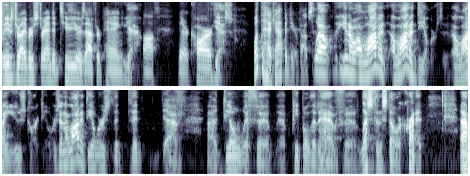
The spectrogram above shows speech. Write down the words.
leaves drivers stranded two years after paying yeah. off their car. Yes. What the heck happened here, Pops? Well, you know, a lot of a lot of dealers, a lot of used car dealers, and a lot of dealers that that um, uh, deal with uh, uh, people that have uh, less than stellar credit, uh,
